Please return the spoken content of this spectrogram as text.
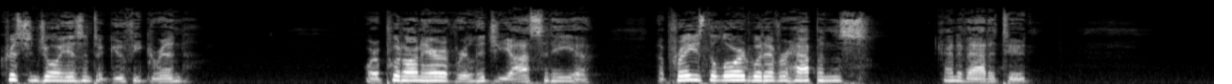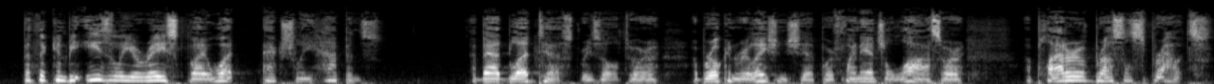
Christian joy isn't a goofy grin or a put on air of religiosity, a, a praise the Lord whatever happens kind of attitude, but that can be easily erased by what actually happens. A bad blood test result, or a, a broken relationship, or financial loss, or a platter of Brussels sprouts.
